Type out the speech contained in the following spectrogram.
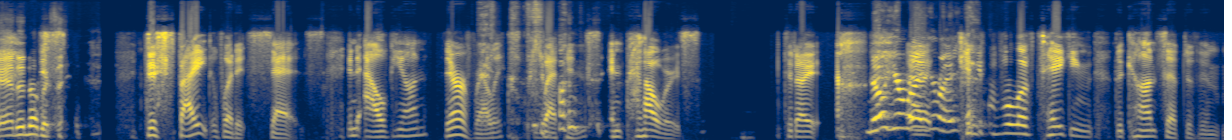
And another thing. Despite what it says, in Albion, there are relics, weapons, and powers Did I? No, you're right. Uh, You're right. Capable of taking the concept of him,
